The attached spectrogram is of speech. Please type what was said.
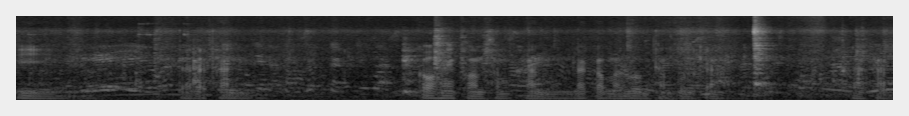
ที่แต่ละท่าน ก็ให้ความสำคัญแล้วก็มาร่วมทำบุญกันนะครับ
